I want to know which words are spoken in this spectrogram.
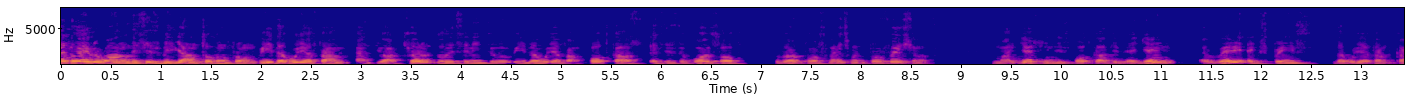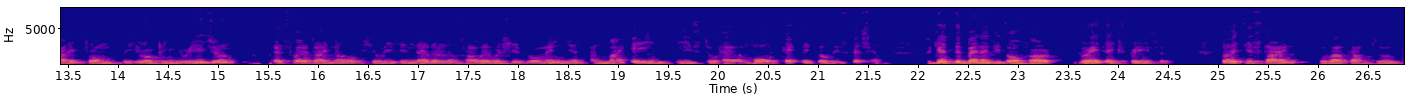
Hello, everyone. This is William Tolun from weWFM, and you are currently listening to the weWFM podcast. This is the voice of the workforce management professionals. My guest in this podcast is again a very experienced WFM colleague from the European region. As far as I know, she lives in Netherlands. However, she is Romanian, and my aim is to have a more technical discussion to get the benefit of her great experiences. So it is time to welcome to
